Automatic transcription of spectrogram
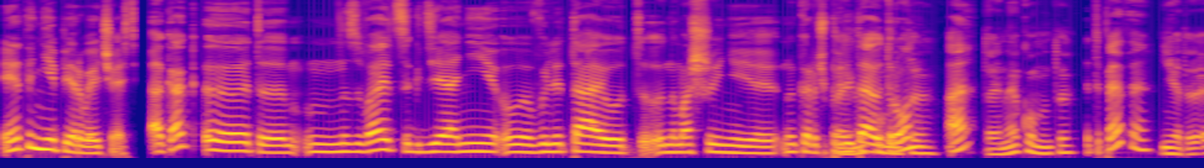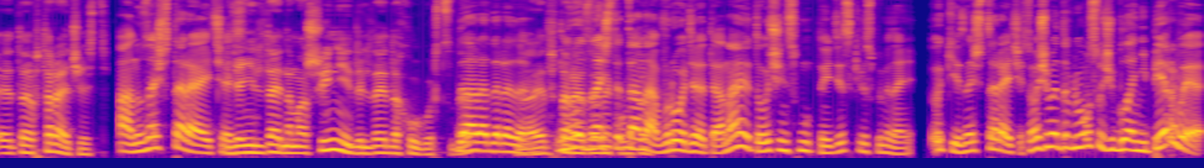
Это не первая часть. А как э, это называется, где они э, вылетают на машине, ну, короче, Тайная прилетают дрон? А? Тайная комната. Это пятая? Нет, э- это вторая часть. А, ну, значит, вторая часть. Где они летают на машине и долетают до Хогвартса, да? Да, да, это ну, вторая значит, тайная это она, комната. вроде это она, это очень смутные детские воспоминания. Окей, значит, вторая часть. В общем, это в любом случае была не первая,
